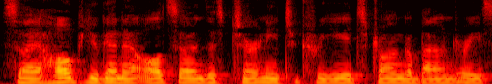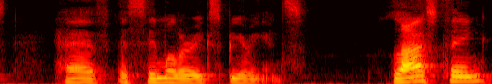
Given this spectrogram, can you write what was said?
So I hope you're gonna also, in this journey to create stronger boundaries, have a similar experience. Last thing,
